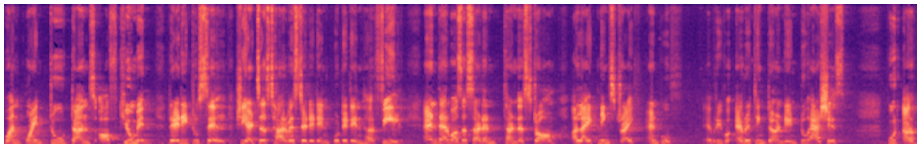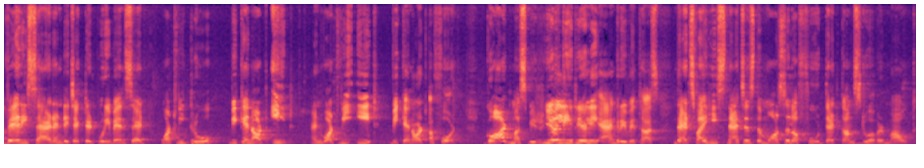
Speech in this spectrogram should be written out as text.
1.2 tons of cumin ready to sell. She had just harvested it and put it in her field. And there was a sudden thunderstorm, a lightning strike, and poof, every, everything turned into ashes. A very sad and dejected Puri Ben said, What we grow, we cannot eat, and what we eat, we cannot afford. God must be really, really angry with us. That's why He snatches the morsel of food that comes to our mouth.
